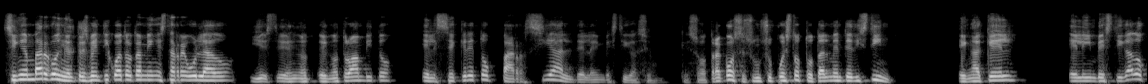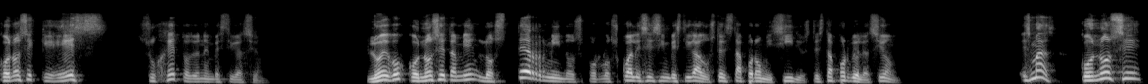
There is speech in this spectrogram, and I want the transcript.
Sin embargo, en el 324 también está regulado, y este, en otro ámbito, el secreto parcial de la investigación, que es otra cosa, es un supuesto totalmente distinto. En aquel, el investigado conoce que es sujeto de una investigación. Luego, conoce también los términos por los cuales es investigado. Usted está por homicidio, usted está por violación. Es más, conoce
